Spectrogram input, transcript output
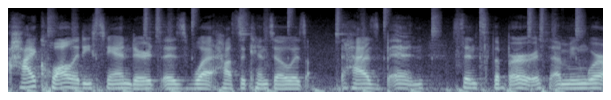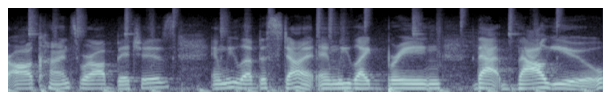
high quality standards is what house of kenzo is has been since the birth. I mean we're all cunts we're all bitches and we love to stunt and we like bring that value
